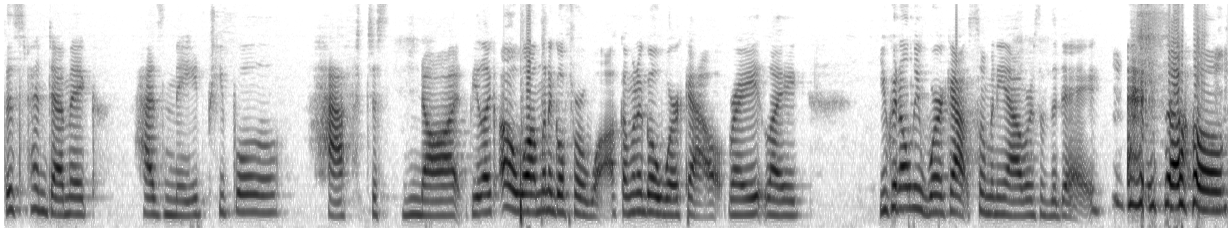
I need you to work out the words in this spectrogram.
this pandemic has made people have to not be like, oh, well, I'm going to go for a walk. I'm going to go work out, right? Like, you can only work out so many hours of the day. And so,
